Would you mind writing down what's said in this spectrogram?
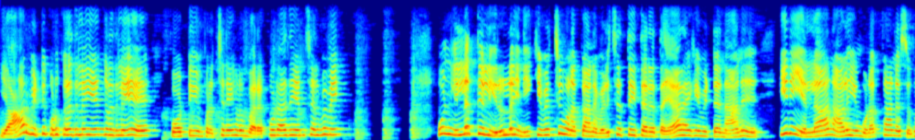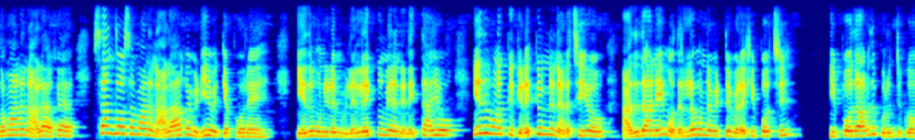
யார் விட்டு கொடுக்கறதுலையேங்கிறதுலயே போட்டியும் பிரச்சனைகளும் வரக்கூடாது என் செல்வமே. உன் இல்லத்தில் இருளை நீக்கி வச்சு உனக்கான வெளிச்சத்தை தர தயாராகிவிட்ட நானு இனி எல்லா நாளையும் உனக்கான சுகமான நாளாக சந்தோஷமான நாளாக விடிய வைக்க போறேன். எது உன்னிடம் விளைக்கும் என நினைத்தாயோ எது உனக்கு கிடைக்கும்னு நினைச்சியோ அதுதானே முதல்ல உன்னை விட்டு விலகி போச்சு. இப்போதாவது புரிஞ்சுக்கோ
